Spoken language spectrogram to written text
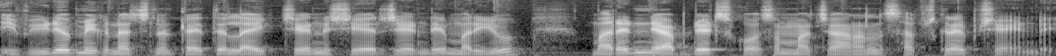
ఈ వీడియో మీకు నచ్చినట్లయితే లైక్ చేయండి షేర్ చేయండి మరియు మరిన్ని అప్డేట్స్ కోసం మా ఛానల్ని సబ్స్క్రైబ్ చేయండి.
